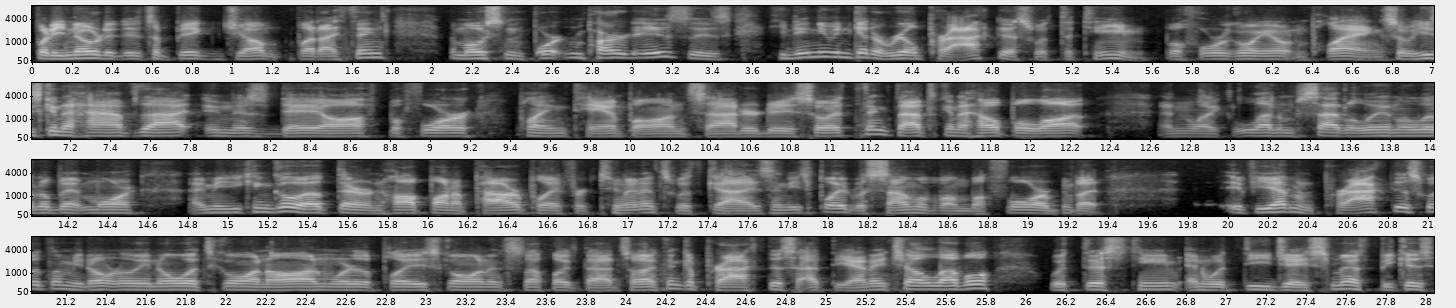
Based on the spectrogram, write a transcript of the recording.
but he noted it's a big jump. But I think the most important part is is he didn't even get a real practice with the team before going out and playing. So he's going to have that in his day off before playing Tampa on Saturday. So I think that's going to help a lot and like let him settle in a little bit more. I mean, you can go out there and hop on a power play for two minutes with guys, and he's played with some of them before, but if you haven't practiced with them, you don't really know what's going on, where the play's going, and stuff like that. So I think a practice at the NHL level with this team and with DJ Smith because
